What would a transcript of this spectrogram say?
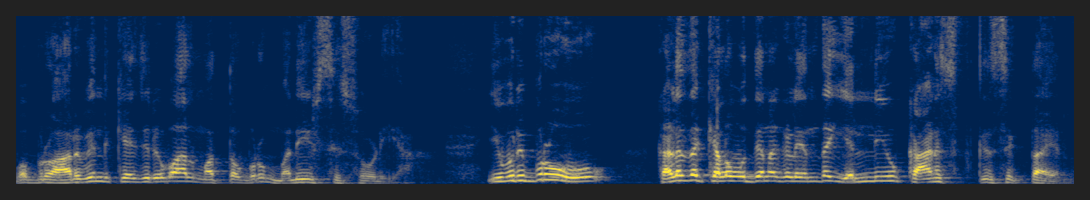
ಒಬ್ಬರು ಅರವಿಂದ್ ಕೇಜ್ರಿವಾಲ್ ಮತ್ತೊಬ್ಬರು ಮನೀಷ್ ಸಿಸೋಡಿಯಾ. ಇವರಿಬ್ಬರು ಕಳೆದ ಕೆಲವು ದಿನಗಳಿಂದ ಎಲ್ಲಿಯೂ ಕಾಣಿಸ್ ಸಿಗ್ತಾ ಇಲ್ಲ.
